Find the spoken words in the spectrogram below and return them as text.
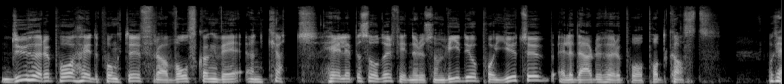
Du hører på høydepunkter fra Wolfgang V. Uncut. Hele episoder finner du som video på YouTube eller der du hører på podkast. Ok,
